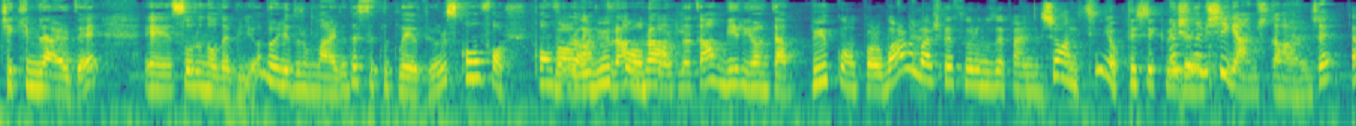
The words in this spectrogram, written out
çekimlerde e, sorun olabiliyor. Böyle durumlarda da sıklıkla yapıyoruz. Konfor, konfor Vallahi büyük arttıran, konfor. rahatlatan bir yöntem. Büyük konfor. Var mı başka sorunuz efendim? Şu an için yok. Teşekkür Başına ederim. bir şey gelmiş daha önce. Ee,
